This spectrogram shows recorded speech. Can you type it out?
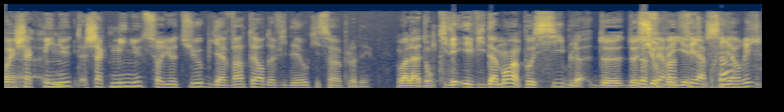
oui, chaque minute, chaque minute sur YouTube, il y a 20 heures de vidéos qui sont uploadées. Voilà, donc il est évidemment impossible de, de, surveiller faire un tout a priori.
